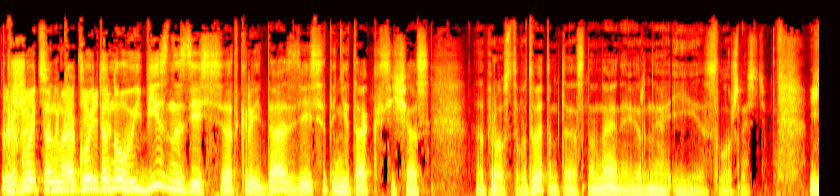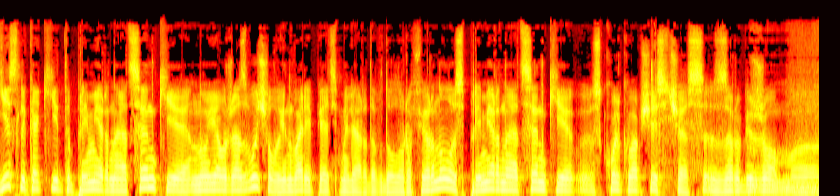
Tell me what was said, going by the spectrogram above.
какой-то, какой новый бизнес здесь открыть, да, здесь это не так сейчас просто. Вот в этом-то основная, наверное, и сложность. Есть ли какие-то примерные оценки? Ну, я уже озвучил, в январе 5 миллиардов долларов вернулось. Примерные оценки, сколько вообще сейчас за рубежом? Э,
